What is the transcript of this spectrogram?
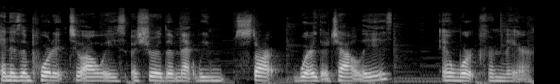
And it's important to always assure them that we start where their child is and work from there.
